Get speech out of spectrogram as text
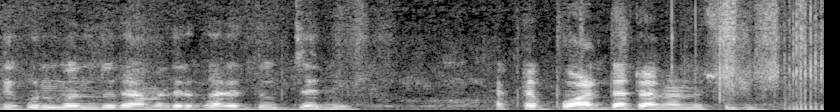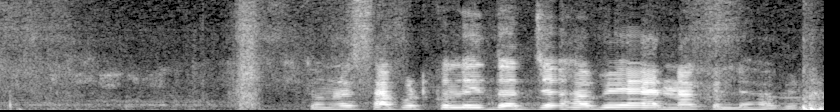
দেখুন বন্ধুরা আমাদের ঘরে দরজা নেই। একটা পর্দা টানানো শুধু তোমরা সাপোর্ট করলেই দরজা হবে আর না করলে হবে না।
